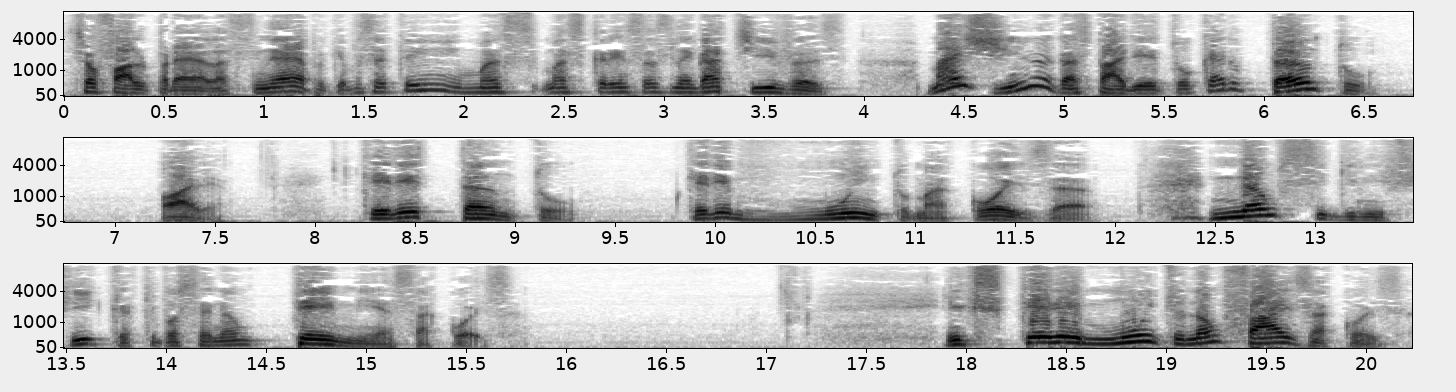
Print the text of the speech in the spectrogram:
Se eu falo para ela assim, né? Porque você tem umas, umas crenças negativas. Imagina, Gasparito, eu quero tanto. Olha, querer tanto, querer muito uma coisa, não significa que você não teme essa coisa. E querer muito não faz a coisa.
